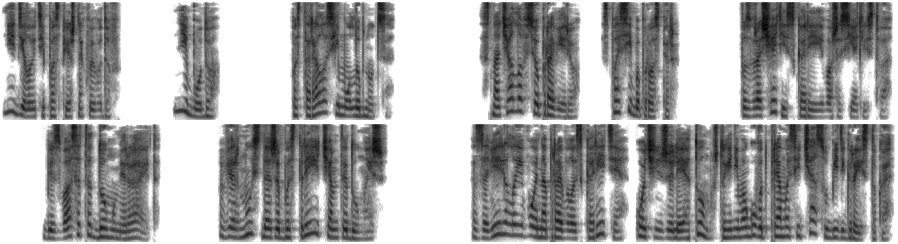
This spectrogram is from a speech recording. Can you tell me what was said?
Не делайте поспешных выводов. Не буду. Постаралась ему улыбнуться. Сначала все проверю. Спасибо, Проспер. Возвращайтесь скорее, ваше сиятельство. Без вас этот дом умирает. Вернусь даже быстрее, чем ты думаешь. Заверила его и направилась к карете, очень жалея о том, что я не могу вот прямо сейчас убить Грейстока.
